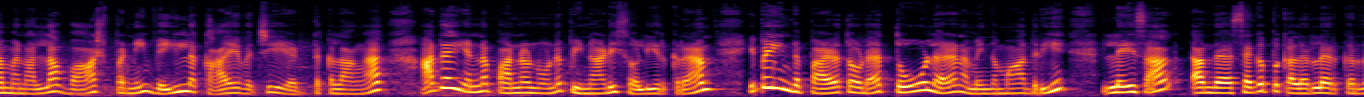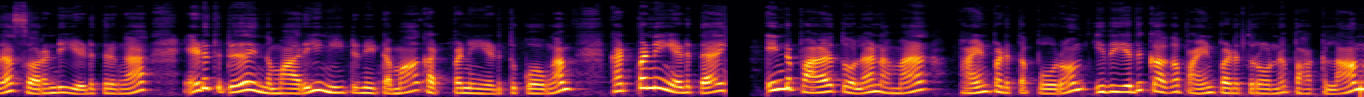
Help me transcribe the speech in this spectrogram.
நம்ம நல்லா வாஷ் பண்ணி வெயிலில் காய வச்சு எடுத்துக்கலாங்க. அதை என்ன பண்ணணும்னு பின்னாடி சொல்லியிருக்கிறேன். இப்போ இந்த பழத்தோட தோலை நம்ம இந்த மாதிரி லேசாக அந்த சிகப்பு கலரில் இருக்கிறத சுரண்டி எடுத்துருங்க. எடுத்துட்டு இந்த மாதிரி நீட்டு நீட்டமாக கட் பண்ணி எடுத்துக்கோங்க. கட் பண்ணி எடுத்த இந்த பழத்தோலை நம்ம பயன்படுத்த போகிறோம் இது எதுக்காக பயன்படுத்துகிறோன்னு பார்க்கலாம்.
